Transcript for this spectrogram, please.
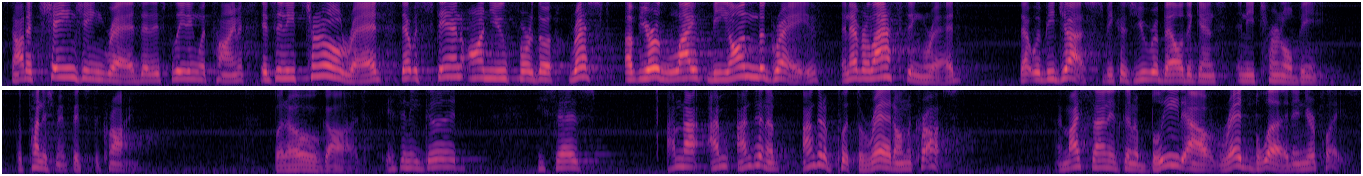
It's not a changing red that is fleeting with time. It's an eternal red that would stand on you for the rest of your life beyond the grave, an everlasting red that would be just because you rebelled against an eternal being. The punishment fits the crime. But oh God, isn't He good? He says, I'm, not, I'm, I'm going to I'm going to put the red on the cross. And my son is going to bleed out red blood in your place.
